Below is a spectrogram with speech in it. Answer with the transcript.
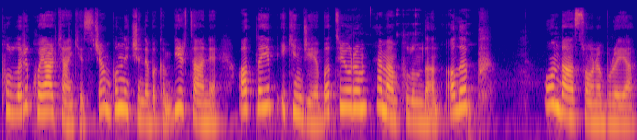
pulları koyarken keseceğim. Bunun için de bakın bir tane atlayıp ikinciye batıyorum. Hemen pulumdan alıp ondan sonra buraya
